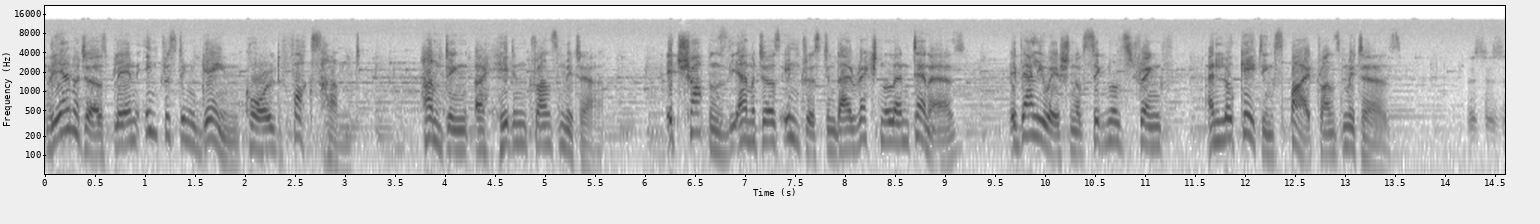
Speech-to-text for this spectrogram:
The amateurs play an interesting game called Fox Hunt, hunting a hidden transmitter. It sharpens the amateurs' interest in directional antennas, evaluation of signal strength, and locating spy transmitters. This is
